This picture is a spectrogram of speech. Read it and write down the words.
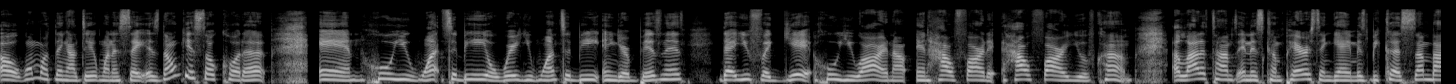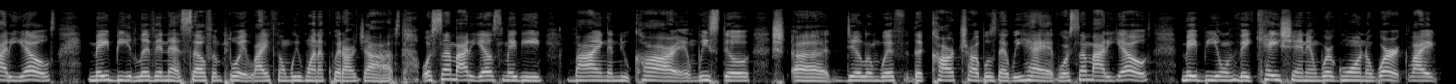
Oh, one more thing I did want to say is don't get so caught up in who you want to be or where you want to be in your business that you forget who you are and, and how far to, how far you have come. A lot of times in this comparison game is because somebody else may be living that self-employed life and we want to quit our jobs or somebody else may be buying a new car and we still uh, dealing with the car troubles that we have or somebody else may be on vacation and we're going to work. Like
